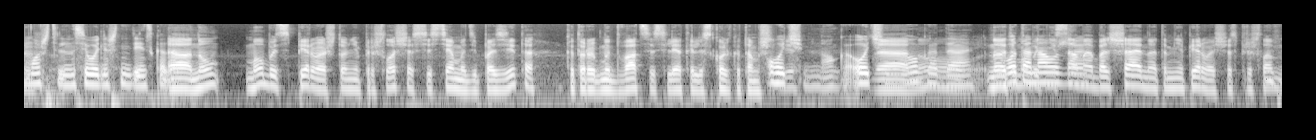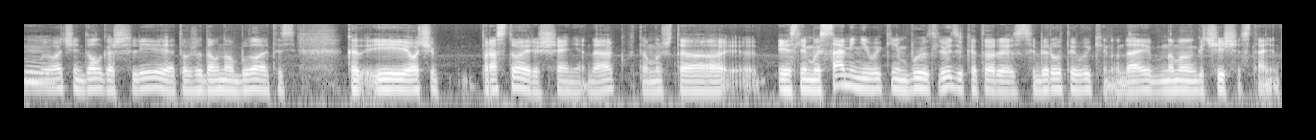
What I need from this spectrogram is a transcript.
Можете ли на сегодняшний день сказать? А, ну, может быть, первое, что мне пришло сейчас, система депозита которую мы 20 лет или сколько там шли. Очень много, очень да, много, ну, да. Но вот это, она быть, не уже... самая большая, но это мне первая сейчас пришла. Угу. Мы очень долго шли, это уже давно было. Это... И очень простое решение, да, потому что э, если мы сами не выкинем, будут люди, которые соберут и выкинут, да, и намного чище станет.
